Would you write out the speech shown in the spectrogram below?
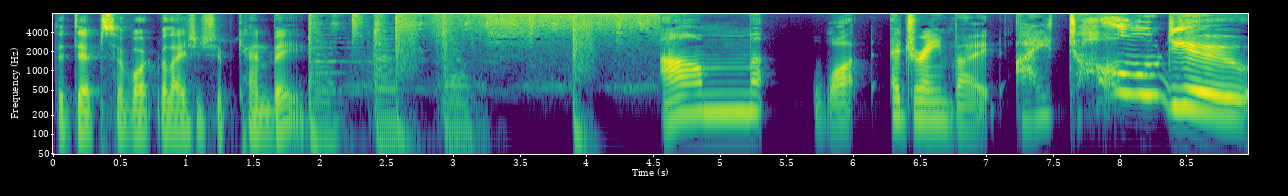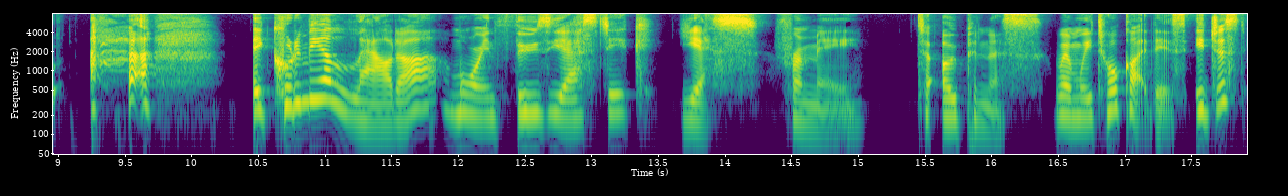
the depths of what relationship can be. Um, what a dreamboat. I told you. it couldn't be a louder, more enthusiastic yes from me to openness when we talk like this. It just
